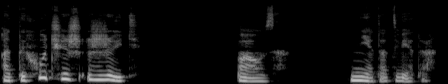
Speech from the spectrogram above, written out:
А ты хочешь жить? Пауза. Нет ответа.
